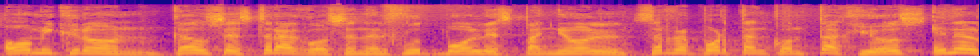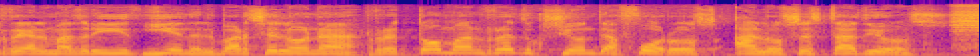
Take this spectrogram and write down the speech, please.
Omicron causa estragos en el fútbol español. Se reportan contagios en el Real Madrid y en el Barcelona. Retoman reducción de aforos a los estadios.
